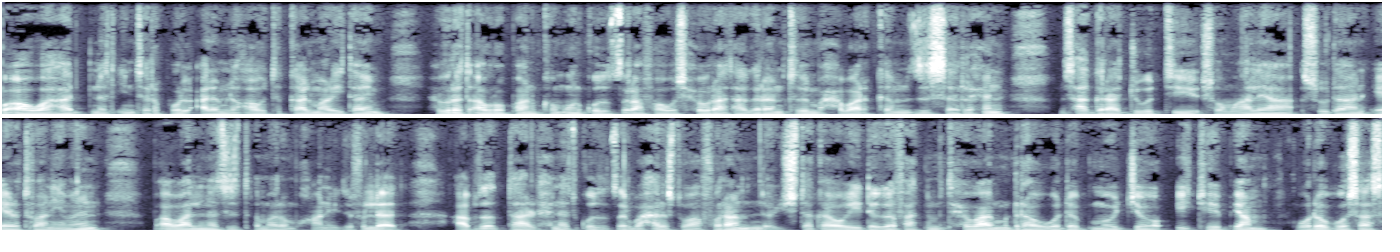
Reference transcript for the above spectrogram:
ብኣዋሃድነት ኢንተርፖል፣ ዓለምለኻዊ ትካል ማሪታይም፣ ሕብረት ኣውሮፓን ከምኡውን ቁጽጽር ኣፋውስ ሕቡራት ሃገራን ትብብሓባር ከም ዝሰርሕን ምስ ሃገራት ጅቡቲ፣ ሶማልያ፣ ሱዳን፣ ኤርትራን የመንን ብኣባልነት ዝጠመረ ምዃኑ እዩ ዝፍለጥ። ኣብ ጸጥታ፣ ድሕነት፣ ቁጽጽር ባሕሪ ዝተዋፈራን ሎጂስተካዊ ደገፋት ንምትሕብባር ምድራዊ ወደብ ሞጆ ኢትዮጵያ፣ ወደብ ቦሳሳ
